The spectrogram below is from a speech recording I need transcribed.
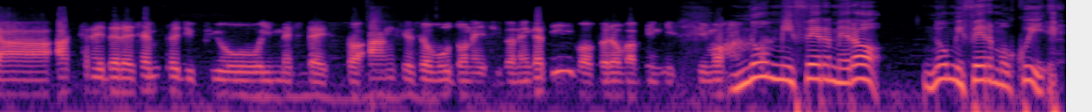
a, a, credere sempre di più in me stesso, anche se ho avuto un esito negativo, però va benissimo. Non mi fermerò non mi fermo qui,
